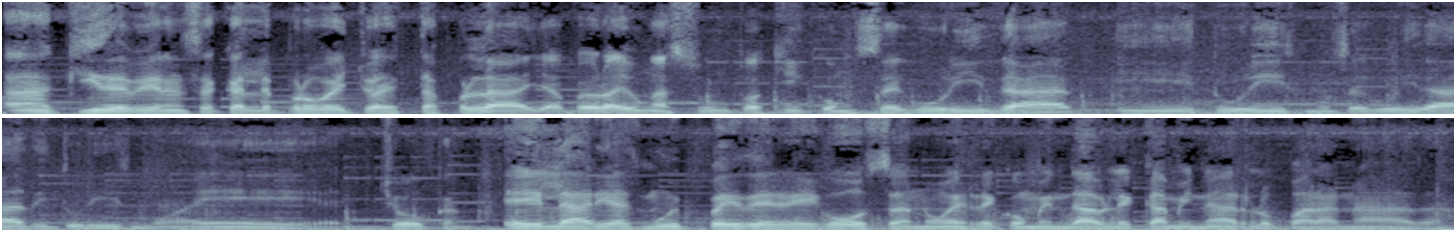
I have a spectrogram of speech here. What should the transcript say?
Aquí debieran sacarle provecho a esta playa, pero hay un asunto aquí con seguridad y turismo. Seguridad y turismo, ahí chocan. El área es muy pedregosa, no es recomendable caminarlo para nada.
